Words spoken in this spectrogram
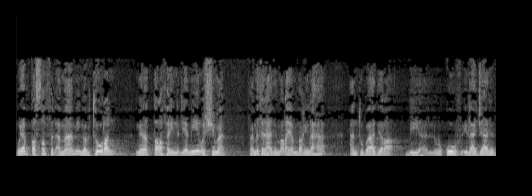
ويبقى الصف الأمامي مبتورا من الطرفين اليمين والشمال. فمثل هذه المرأة ينبغي لها أن تبادر بالوقوف إلى جانب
